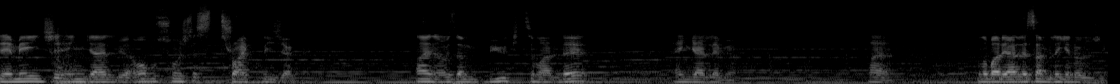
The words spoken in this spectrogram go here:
Damage'i engelliyor ama bu sonuçta strike'layacak. Aynen o yüzden büyük ihtimalle engellemiyor. Aynen. Bunu bariyerlesem bile gene ölecek.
